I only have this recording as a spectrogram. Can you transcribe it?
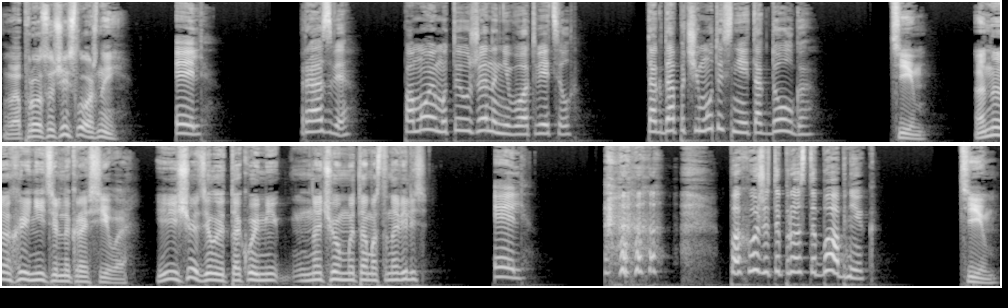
вопрос очень сложный. Эль, разве? По-моему, ты уже на него ответил. Тогда почему ты с ней так долго? Тим. Она охренительно красива. И еще делает такой ми... На чем мы там остановились? Эль. Похоже, ты просто бабник. Тим.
